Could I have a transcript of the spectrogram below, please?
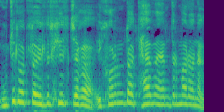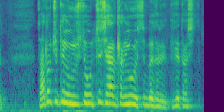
үжил бодлоо илэрхийлж байгаа эх орондоо тайван амьдрмаар байна гэд. Залуучуудын үндсэн шаардлага юу байсан бэ гэхээр тэгэхэд байгаа шүү дээ.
